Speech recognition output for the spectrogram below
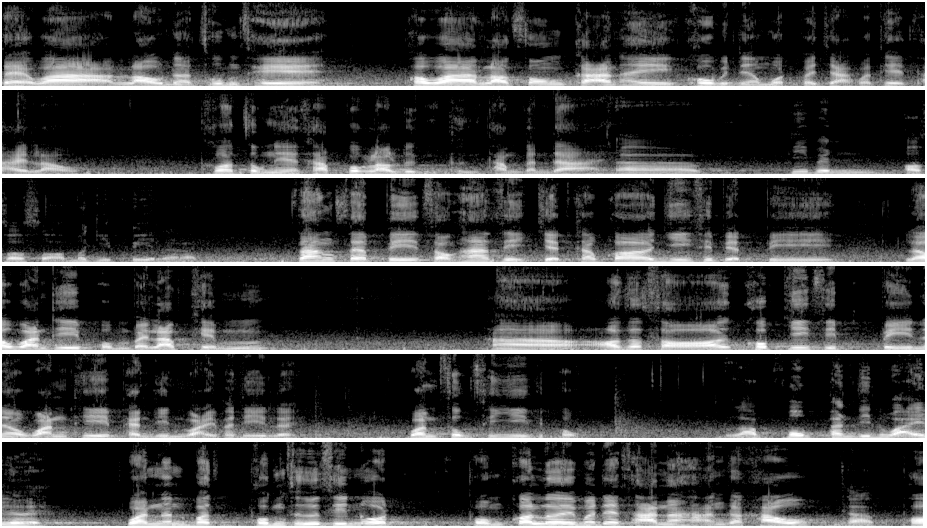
แต่ว่าเราเนี่ยทุ่มเท เพราะว่าเราต้องการให้โควิดเนี่ยหมดไปจากประเทศไทยเรา ก็ตรงเนี้ยครับพวกเราถึงถึงทำกันได้ เอ่อพี่เป็นอสสมากี่ปีแล้วครับ ตั้งแต่ปี 2547 ครับก็ 21 ปี แล้ววันที่ผมไปรับเข็มอาอสสครบ 20 ปีเนี่ยวันที่แผ่นดินไหวพอดีเลย วันศุกร์ที่ 26 รับปุ๊บแผ่นดินไหวเลย วันนั้นผมถือศีลอด ผมก็เลยไม่ได้ทานอาหารกับเขาครับพอ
